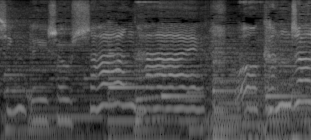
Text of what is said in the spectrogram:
心里受伤害。我看着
